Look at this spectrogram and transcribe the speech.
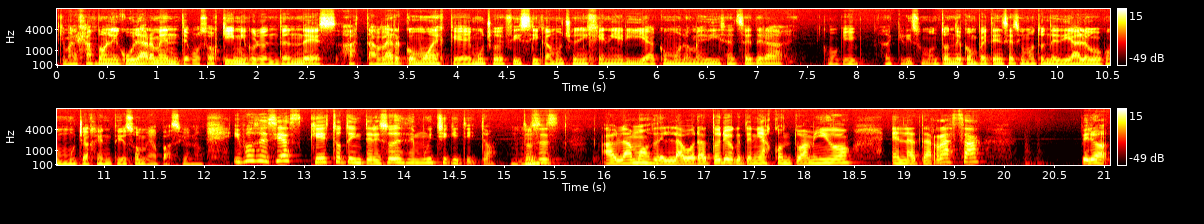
que manejas molecularmente, vos sos químico, lo entendés, hasta ver cómo es que hay mucho de física, mucho de ingeniería, cómo lo medís, etcétera, como que adquirís un montón de competencias y un montón de diálogo con mucha gente, y eso me apasionó. Y vos decías que esto te interesó desde muy chiquitito. Entonces, hablamos del laboratorio que tenías con tu amigo en la terraza, pero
